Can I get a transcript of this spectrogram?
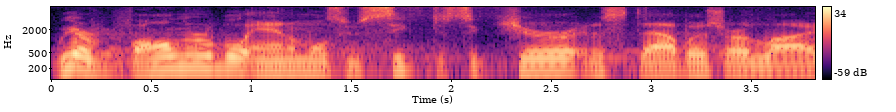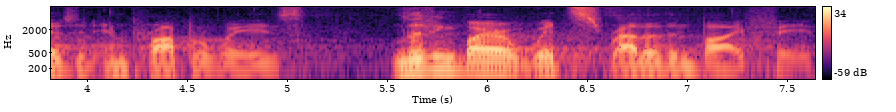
we are vulnerable animals who seek to secure and establish our lives in improper ways, living by our wits rather than by faith.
